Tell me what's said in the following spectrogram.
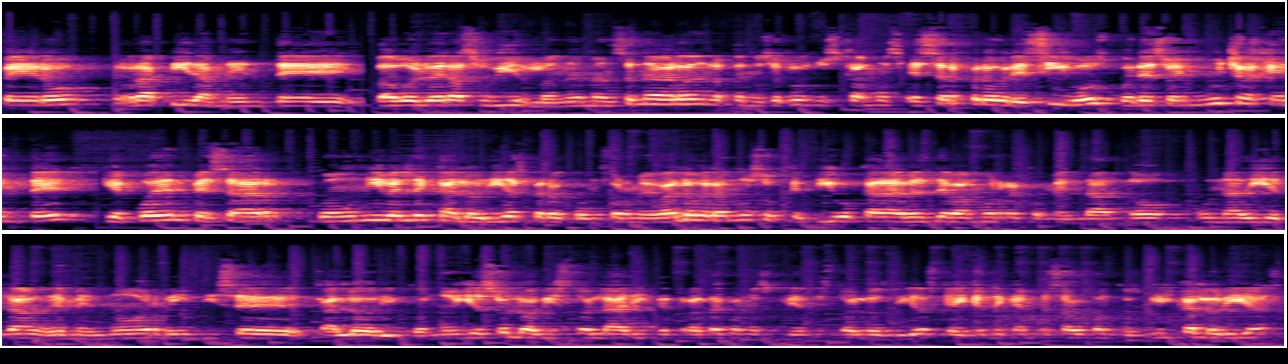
pero rápidamente va a volver a subirlo, ¿no? En Manzana Verde lo que nosotros buscamos es ser progresivos, por eso hay mucha gente que puede empezar con un nivel de calorías, pero conforme va logrando su objetivo, cada vez le vamos recomendando una dieta de menor índice calórico, ¿no? Y eso lo ha visto Lari, que trata con los clientes todos los días, que hay gente que ha empezado con 2.000 calorías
